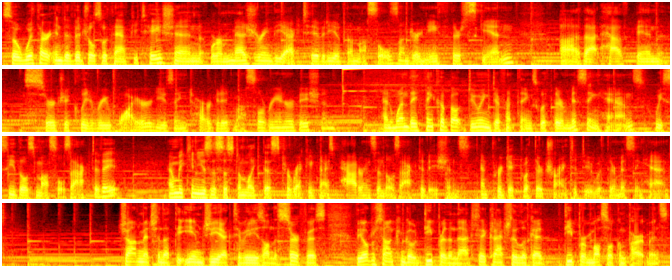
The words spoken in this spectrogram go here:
So with our individuals with amputation, we're measuring the activity of the muscles underneath their skin uh, that have been surgically rewired using targeted muscle reinnervation. And when they think about doing different things with their missing hands, we see those muscles activate. And we can use a system like this to recognize patterns in those activations and predict what they're trying to do with their missing hand. John mentioned that the EMG activity is on the surface. The ultrasound can go deeper than that. It can actually look at deeper muscle compartments.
